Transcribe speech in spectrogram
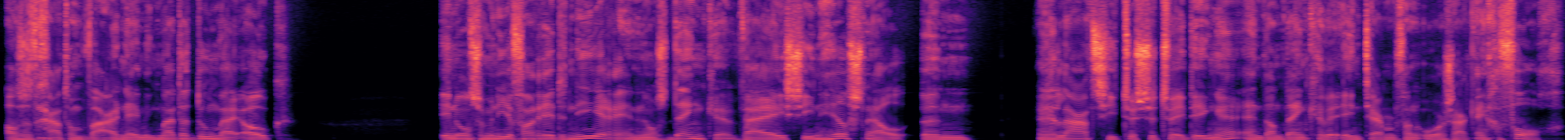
als het gaat om waarneming, maar dat doen wij ook in onze manier van redeneren, in ons denken. Wij zien heel snel een relatie tussen twee dingen en dan denken we in termen van oorzaak en gevolg.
